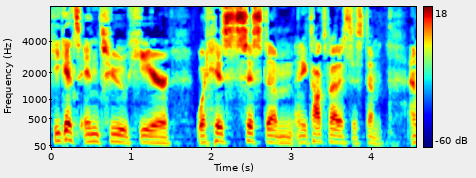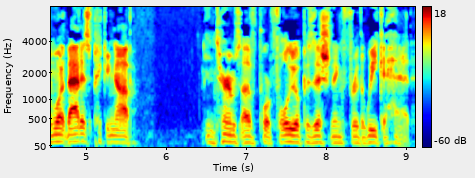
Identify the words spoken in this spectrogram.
he gets into here what his system, and he talks about his system and what that is picking up in terms of portfolio positioning for the week ahead.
